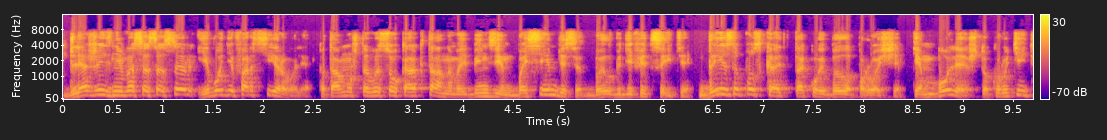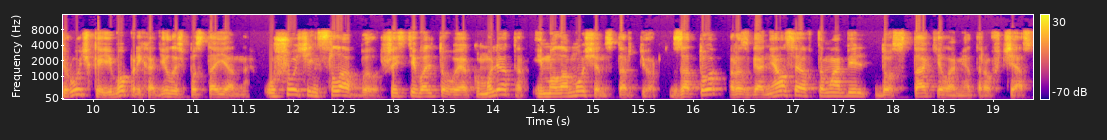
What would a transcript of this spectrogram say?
Для жизни в СССР его дефорсировали, потому что высокооктановый бензин Б-70 был в дефиците. Да и запускать такой было проще. Тем более, что крутить ручкой его приходилось постоянно. Уж очень слаб был 6-вольтовый аккумулятор и маломощен стартер. Зато разгонялся автомобиль до 100 км в час.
